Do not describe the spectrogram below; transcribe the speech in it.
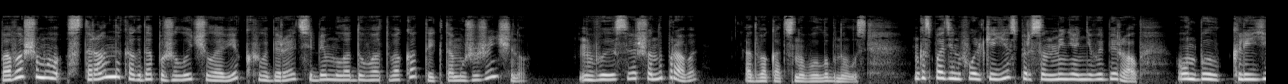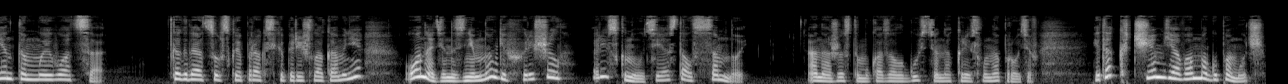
По-вашему, странно, когда пожилой человек выбирает себе молодого адвоката и к тому же женщину? Вы совершенно правы. Адвокат снова улыбнулась. Господин Фольке Есперсон меня не выбирал. Он был клиентом моего отца. Когда отцовская практика перешла ко мне, он, один из немногих, решил рискнуть и остался со мной. Она жестом указала гостю на кресло напротив. «Итак, чем я вам могу помочь?»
